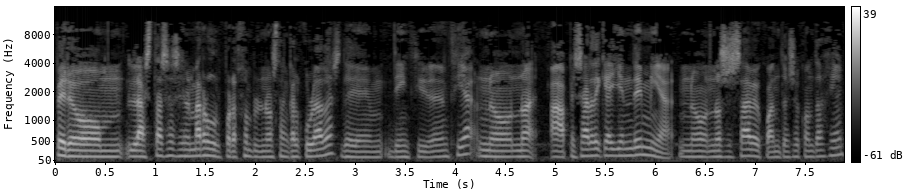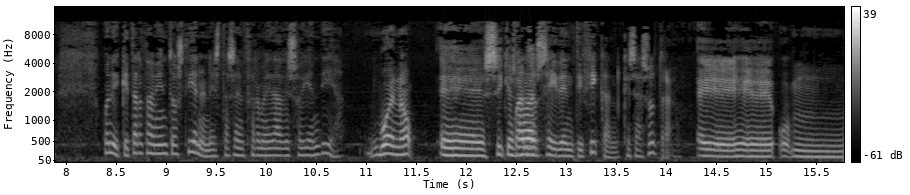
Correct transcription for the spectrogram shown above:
pero mm, las tasas en el Marburg, por ejemplo, no están calculadas de, incidencia. No, no, a pesar de que hay endemia, no, no se sabe cuánto se contagian. Bueno, ¿y qué tratamientos tienen estas enfermedades hoy en día? Bueno, eh, sí que es ¿Cuándo se identifican? Que esa es otra. Eh, mm,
